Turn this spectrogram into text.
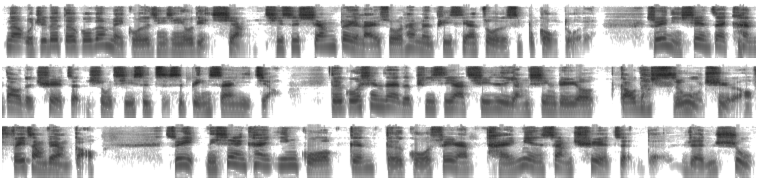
那我觉得德国跟美国的情形有点像。其实相对来说，他们 PCR 做的是不够多的，所以你现在看到的确诊数其实只是冰山一角。德国现在的 PCR 七日阳性率又高到十五去了哦，非常非常高。所以你现在看英国跟德国，虽然台面上确诊的人数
